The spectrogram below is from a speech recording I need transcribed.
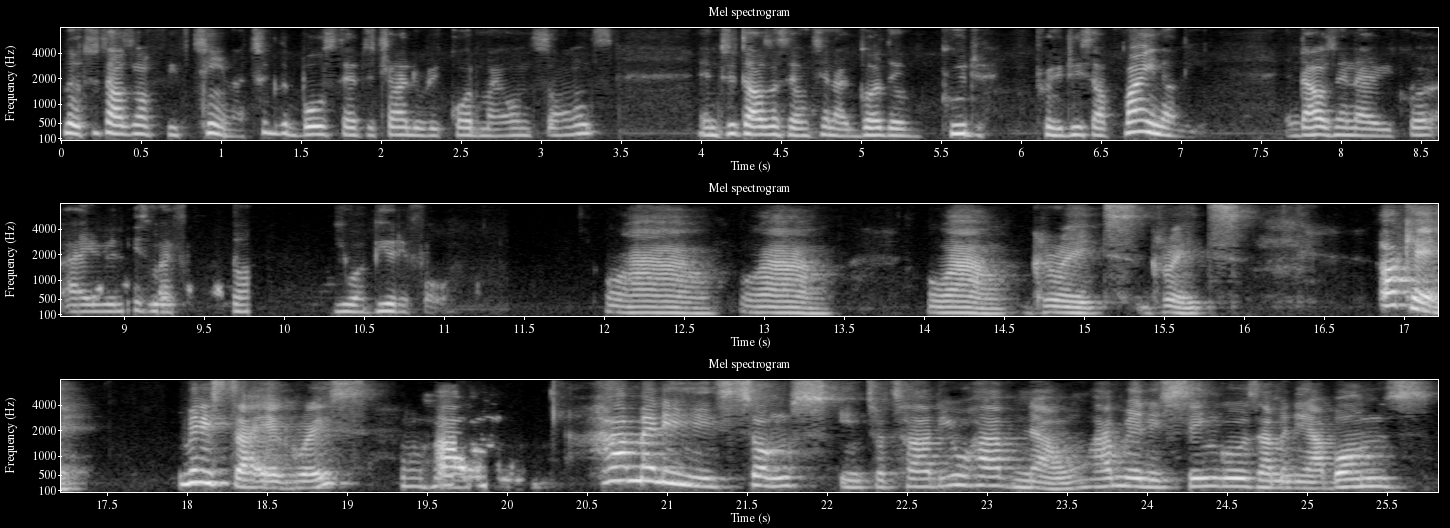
no 2015 i took the bold step to try to record my own songs in 2017 i got a good producer finally and that was when i record i released my first song you are beautiful Wow, wow, wow. Great, great. Okay, Minister L. Grace, Mhm. um, how many songs in total do you have now? How many singles? How many albums?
